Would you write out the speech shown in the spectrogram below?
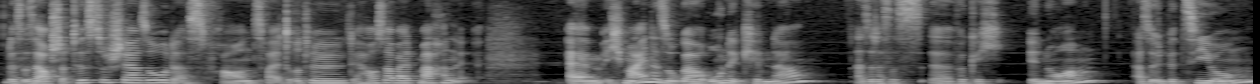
und das ist ja auch statistisch ja so, dass Frauen zwei Drittel der Hausarbeit machen. Ähm, ich meine sogar ohne Kinder. Also das ist äh, wirklich enorm, also in Beziehungen.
